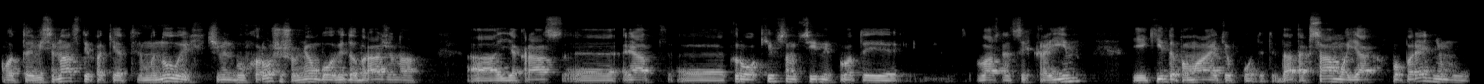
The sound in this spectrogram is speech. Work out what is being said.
от 18-й пакет минулий, чи він був хороший, що в ньому було відображено якраз е, ряд е, кроків санкційних проти власне цих країн, які допомагають обходити. Так само, як в попередньому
